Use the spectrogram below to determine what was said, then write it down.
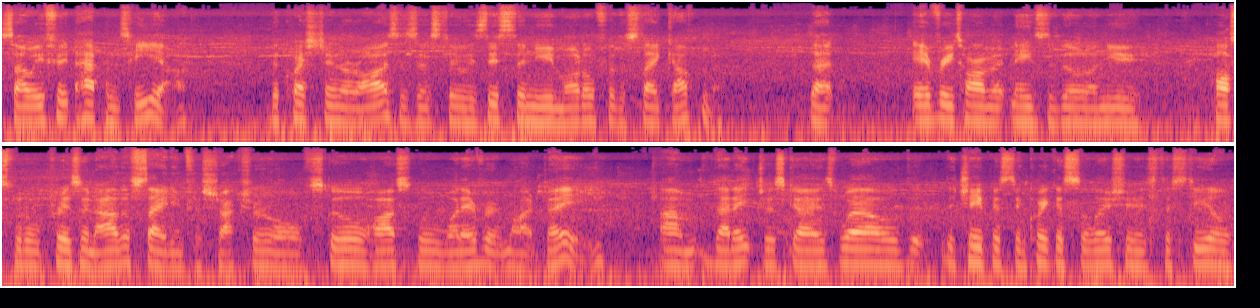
So if it happens here, the question arises as to is this the new model for the state government? That every time it needs to build a new hospital, prison, other state infrastructure, or school, high school, whatever it might be, um, that it just goes, well, the, the cheapest and quickest solution is to steal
